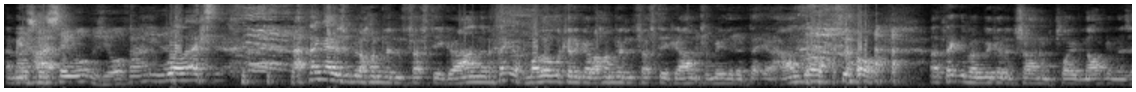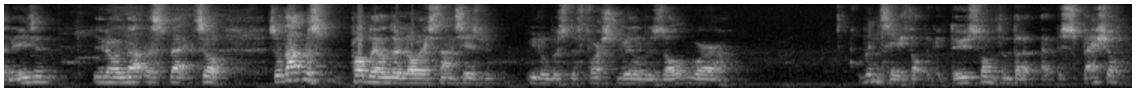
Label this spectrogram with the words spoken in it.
I I mean, was going I- to say, what was your value? Then? well, it's, I think I was about 150 grand, and I think if Motherwell could have got 150 grand for me, they'd have bit your hand off. So I think they were going to try and employ Malcolm as an agent, you know, in that respect. So, so that was probably under Lawrie Sanchez, you know, was the first real result where I wouldn't say we thought we could do something, but it, it was special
